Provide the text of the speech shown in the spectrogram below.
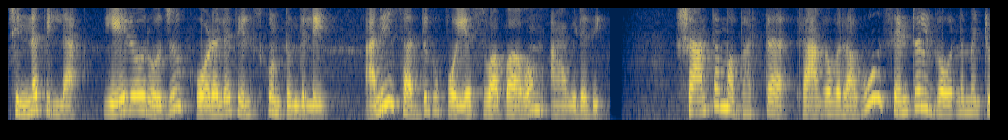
చిన్నపిల్ల ఏదో రోజు కోడలే తెలుసుకుంటుందిలే అని సర్దుకుపోయే స్వభావం ఆవిడది. శాంతమ్మ భర్త రాఘవరావు సెంట్రల్ గవర్నమెంట్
